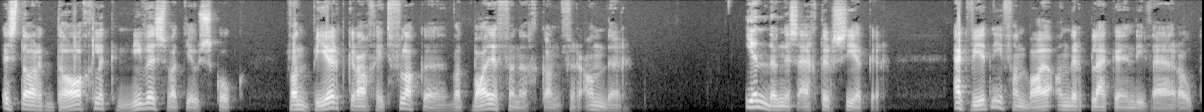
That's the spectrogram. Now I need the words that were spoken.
is daar daagliks nuus wat jou skok want beerdkrag het vlakke wat baie vinnig kan verander. Een ding is egter seker. Ek weet nie van baie ander plekke in die wêreld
